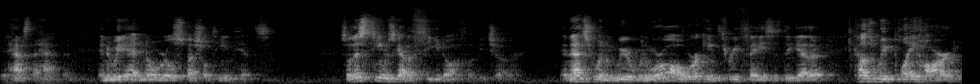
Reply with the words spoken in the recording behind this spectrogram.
It has to happen. And we had no real special team hits. So this team's got to feed off of each other. And that's when we're when we're all working three phases together, because we play hard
